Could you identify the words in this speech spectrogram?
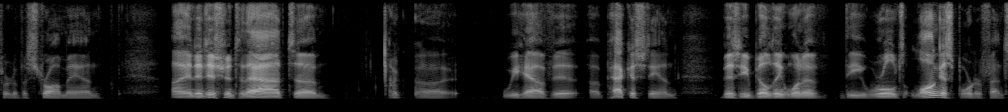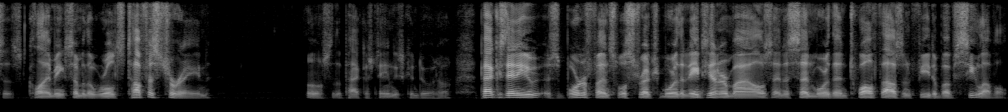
sort of a straw man. Uh, in addition to that, um, uh, we have uh, uh, Pakistan busy building one of the world's longest border fences, climbing some of the world's toughest terrain. Oh, so the Pakistanis can do it, huh? Pakistani border fence will stretch more than 1,800 miles and ascend more than 12,000 feet above sea level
